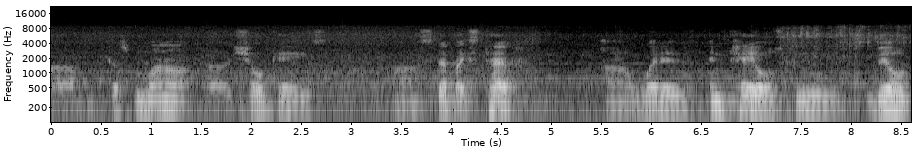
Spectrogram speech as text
um, because we want to uh, showcase uh, step by step uh, what it entails to build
